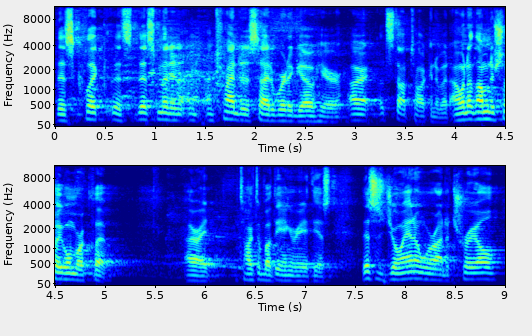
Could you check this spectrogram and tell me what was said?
this click, this, this minute, I'm, I'm trying to decide where to go here. All right, let's stop talking about it. I wanna, I'm going to show you one more clip. All right, I talked about the angry atheist. This is Joanna. We're on a trail.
